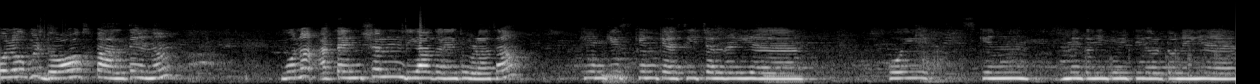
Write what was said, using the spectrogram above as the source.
जो लोग डॉग्स पालते हैं ना वो ना अटेंशन दिया करें थोड़ा सा कि उनकी स्किन कैसी चल रही है। कोई स्किन में कहीं कोई टीयर तो नहीं है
